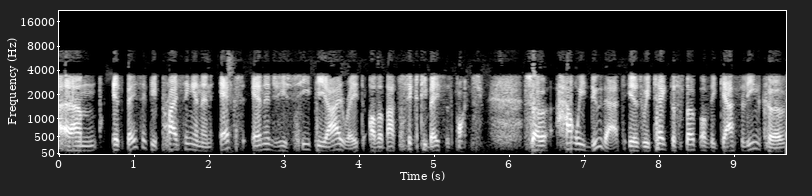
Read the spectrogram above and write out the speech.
um, it's basically pricing in an X energy CPI rate of about 60 basis points. So how we do that is we take the slope of the gasoline curve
